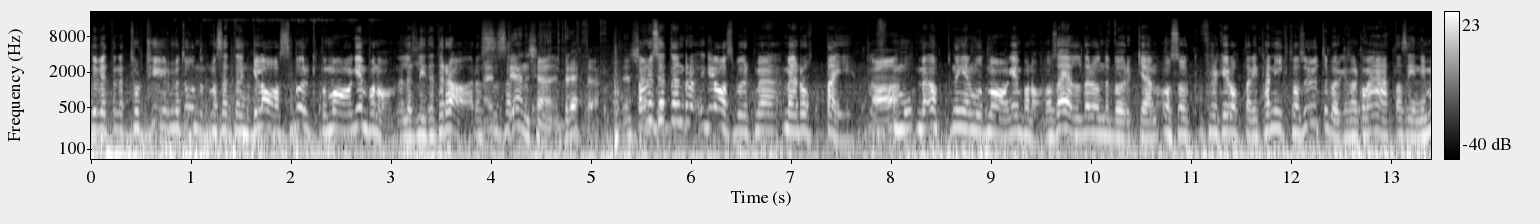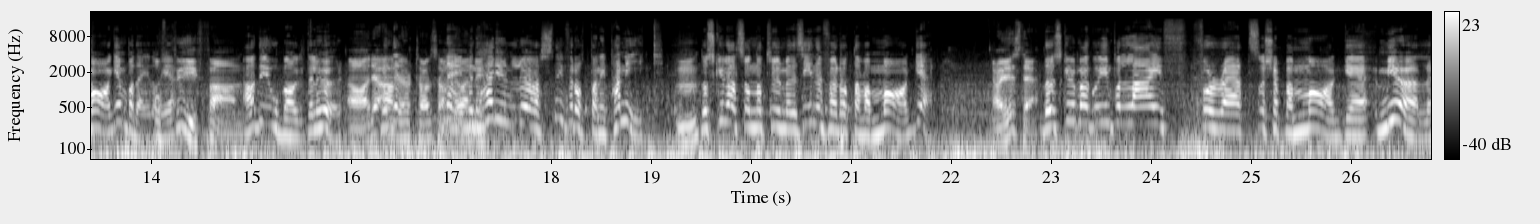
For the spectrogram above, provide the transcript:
Du vet den här tortyrmetoden att man sätter en glasburk på magen på någon. Eller ett litet rör. Och Nej, så, den känner, berätta. Den har du sett en glasburk med, med en råtta i? Ja. Med öppningen mot magen på någon. Och så eldar under burken och så försöker råttan i panik ta sig ut ur burken så den kommer ätas in i magen på dig. Då. Åh fy fan! Ja, det är obehagligt, eller hur? Ja, det har jag aldrig hört talas om. Nej, Det men det nytt. här är ju en lösning för råttan i panik. Mm. Då skulle alltså naturmedicinen för en råtta vara mage. Ja, just det. Då skulle man gå in på Life for Rats och köpa magmjöl.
